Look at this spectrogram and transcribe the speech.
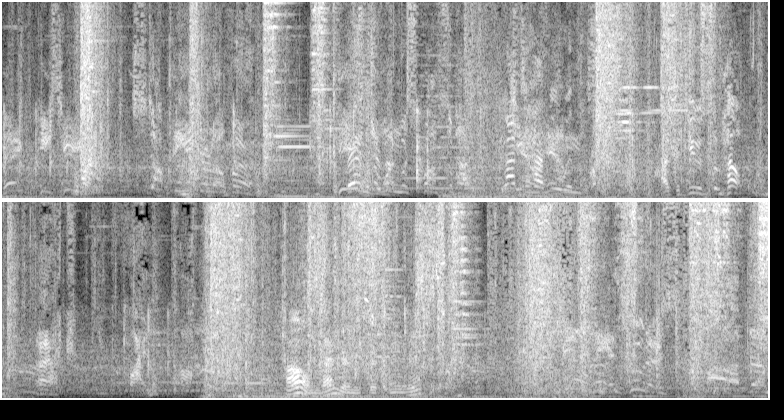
Hey, PC! Stop the interloper! He's the one responsible. Glad to have you with us. I could use some help. Back. Oh, Benjamin's listening to this. Kill the intruders. All of them.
